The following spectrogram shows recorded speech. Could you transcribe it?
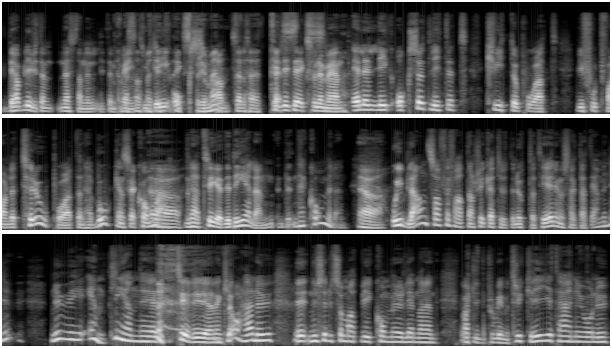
Det har blivit en, nästan en liten poäng nästan som i ett det litet experiment. Att, eller så här, ett ett litet experiment. Eller lik också ett litet kvitto på att vi fortfarande tror på att den här boken ska komma. Ja. Den här tredje delen. D- När kommer den? Ja. Och ibland så har författaren skickat ut en uppdatering och sagt att ja, men nu, nu är äntligen eh, tredje delen klar här nu. Eh, nu ser det ut som att vi kommer att lämna den. Det har varit lite problem med tryckeriet här nu och nu,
